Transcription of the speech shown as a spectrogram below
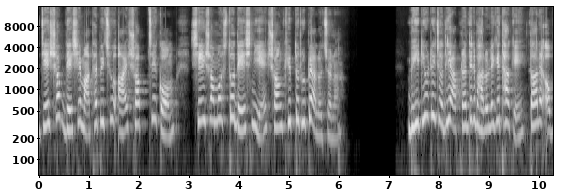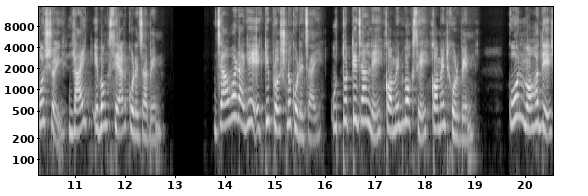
যেসব দেশে মাথাপিছু আয় সবচেয়ে কম, সেই সমস্ত দেশ নিয়ে সংক্ষিপ্ত রূপে আলোচনা। ভিডিওটি যদি আপনাদের ভালো লেগে থাকে, তাহলে অবশ্যই লাইক এবং শেয়ার করে যাবেন। যাওয়ার আগে একটি প্রশ্ন করে যাই। উত্তরটি জানলে কমেন্ট বক্সে কমেন্ট করবেন। কোন মহাদেশ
